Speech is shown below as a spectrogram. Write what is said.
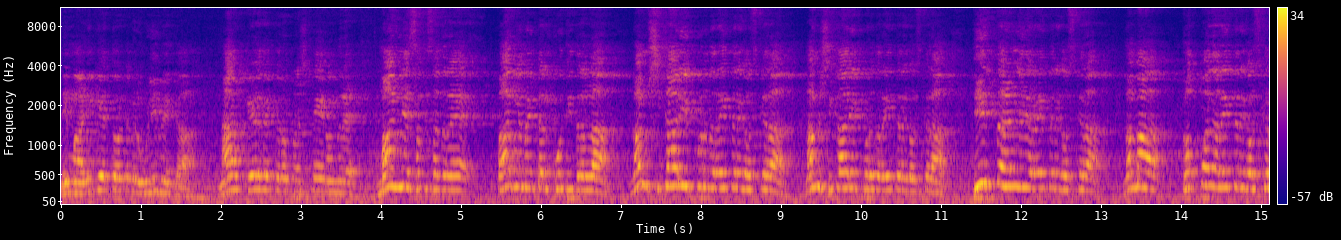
ನಿಮ್ಮ ಅಡಿಕೆ ತೋಟಗಳು ಉಳಿಬೇಕಾ? ನಾವು ಕೇಳಬೇಕಿರೋ ಪ್ರಶ್ನೆ ಏನು ಅಂದ್ರೆ, ಮಾನ್ಯ ಸಂಸದರೇ ಪಾರ್ಲಿಮೆಂಟ್ ಅಲ್ಲಿ ಕೂತಿದ್ರಲ್ಲ, ನಮ್ ಶಿಕಾರಿಪುರದ ರೈತರಿಗೋಸ್ಕರ, ನಮ್ ಶಿಕಾರಿಪುರದ ರೈತರಿಗೋಸ್ಕರ, ತೀರ್ಥಹಳ್ಳಿಯ ರೈತರಿಗೋಸ್ಕರ, ನಮ್ಮ ಕೊಪ್ಪದ ರೈತರಿಗೋಸ್ಕರ,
